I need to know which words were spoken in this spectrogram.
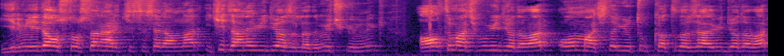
27 Ağustos'tan herkese selamlar. 2 tane video hazırladım 3 günlük. 6 maç bu videoda var. 10 maçta YouTube katıl özel videoda var.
